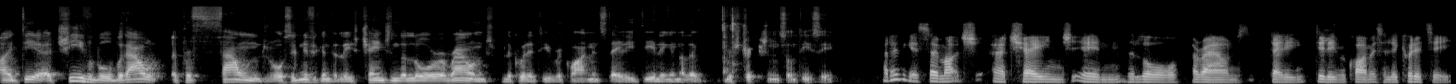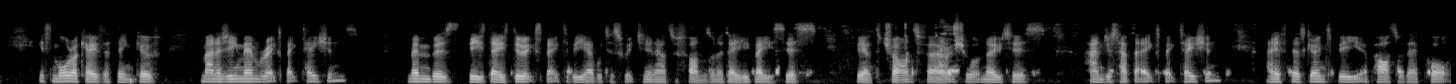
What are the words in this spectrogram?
idea achievable without a profound or significant, at least, change in the law around liquidity requirements, daily dealing, and other restrictions on DC? I don't think it's so much a change in the law around daily dealing requirements and liquidity. It's more a case, I think, of managing member expectations. Members these days do expect to be able to switch in and out of funds on a daily basis, to be able to transfer at short notice, and just have that expectation. And if there's going to be a part of their pot,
